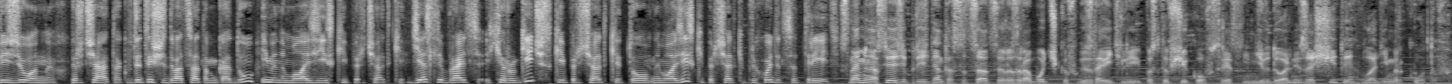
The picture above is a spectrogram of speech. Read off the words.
ввезенных перчаток в 2020 году именно малазийские перчатки. Если брать хирургические перчатки, то на малазийские перчатки приходится треть. С нами на связи президент Ассоциации разработчиков, изготовителей и поставщиков средств индивидуальной защиты Владимир Котов.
